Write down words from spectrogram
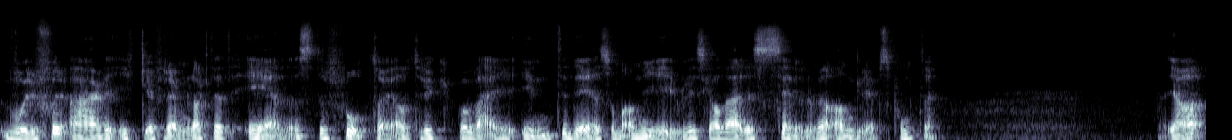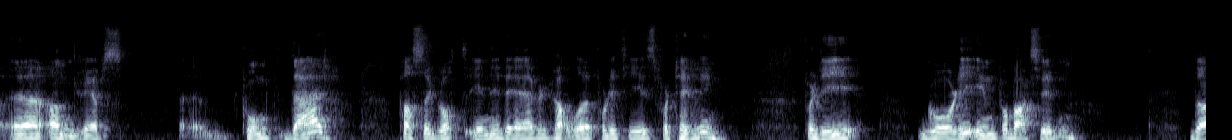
Hvorfor er det ikke fremlagt et eneste fottøyavtrykk på vei inn til det som angivelig skal være selve angrepspunktet? Ja, eh, angrepspunkt der passer godt inn i det jeg vil kalle politiets fortelling. Fordi går de inn på baksiden, da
